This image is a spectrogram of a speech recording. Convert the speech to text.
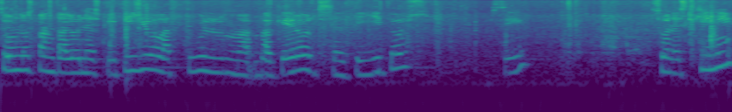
son unos pantalones pitillo azul vaqueros, sencillitos, ¿sí? Son skinny,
